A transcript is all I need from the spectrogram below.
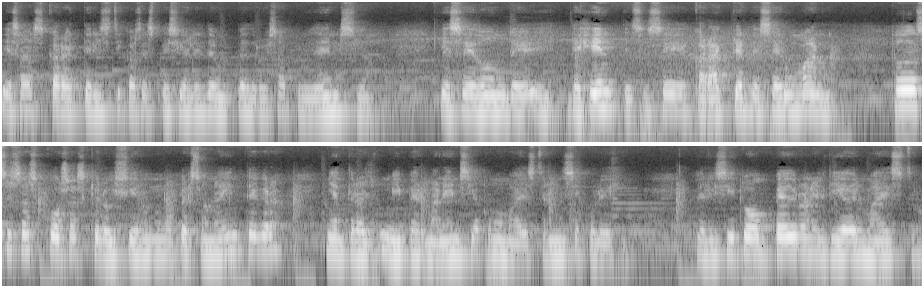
esas características especiales de don Pedro, esa prudencia, ese don de, gentes, ese carácter de ser humano, todas esas cosas que lo hicieron una persona íntegra mientras mi permanencia como maestra en ese colegio. Felicito a don Pedro en el Día del Maestro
